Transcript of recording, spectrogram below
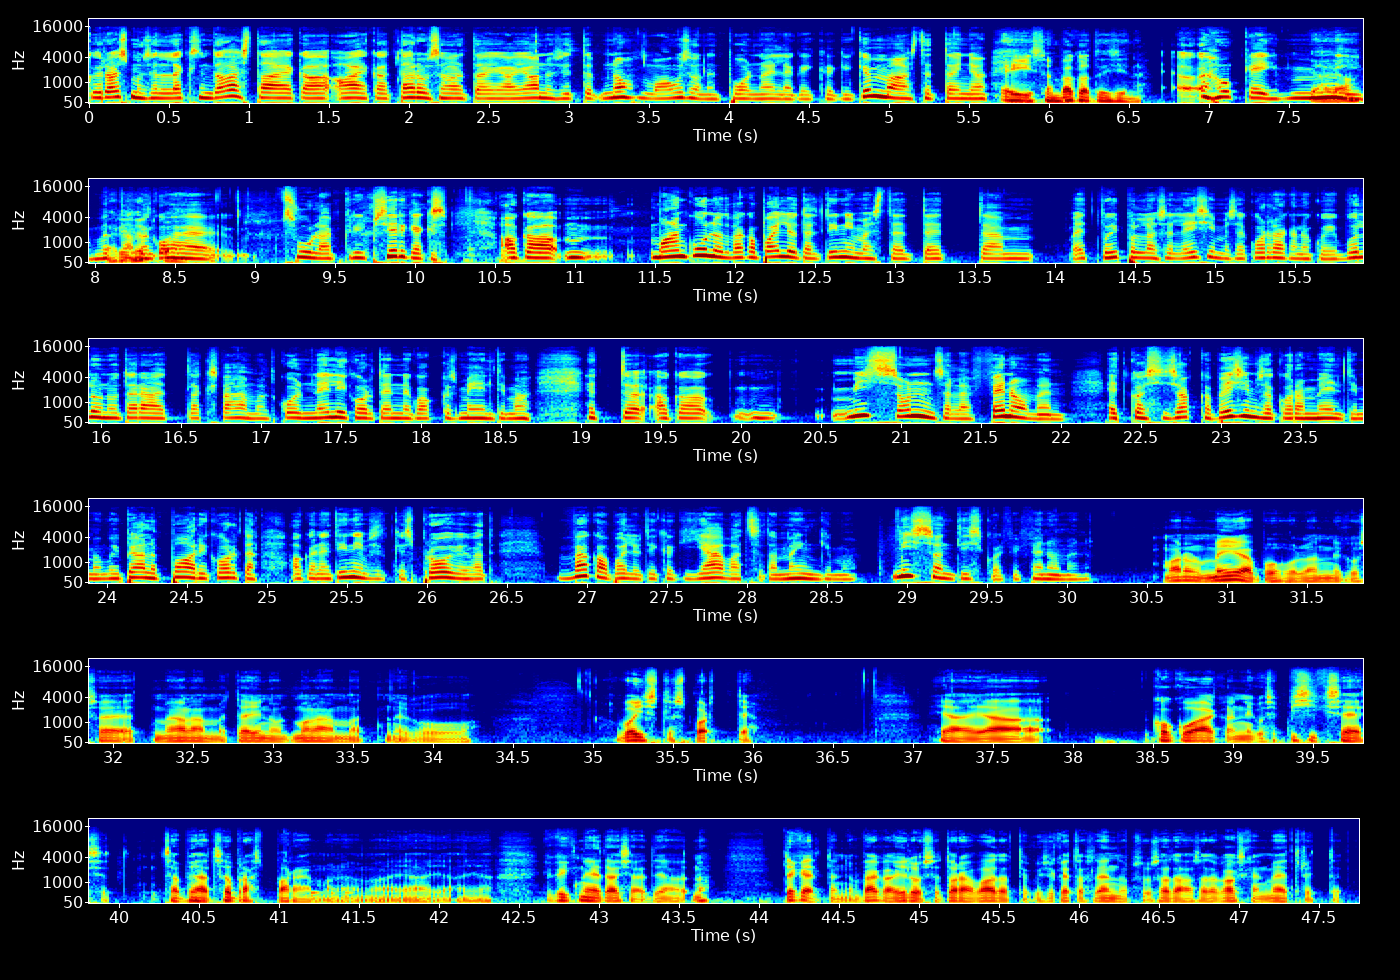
kui Rasmusel läks nüüd aasta aega, aega, et aru saada ja Jaanus ütleb, noh, ma usun, et pool naljaga ikkagi kümme aastat, on ju. ei, see on väga tõsine. okei okay,, nii, võtame kohe, suu läheb kriips sirgeks. aga ma olen kuulnud väga paljudelt inimestelt, et ähm, et võib-olla selle esimese korraga nagu ei võlunud ära, et läks vähemalt kolm-neli korda, enne kui hakkas meeldima, et aga mis on selle fenomen, et kas siis hakkab esimesel korral meeldima või peale paari korda, aga need inimesed, kes proovivad, väga paljud ikkagi jäävad seda mängima. mis on discgolfi fenomen? ma arvan, meie puhul on nagu see, et me oleme teinud mõlemad nagu võistlussporti. ja, ja kogu aeg on nagu see pisik sees, et sa pead sõbrast parem olema ja, ja, ja ja kõik need asjad ja noh, tegelikult on ju väga ilus ja tore vaadata, kui see ketas lendab su sada, sada kakskümmend meetrit, et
